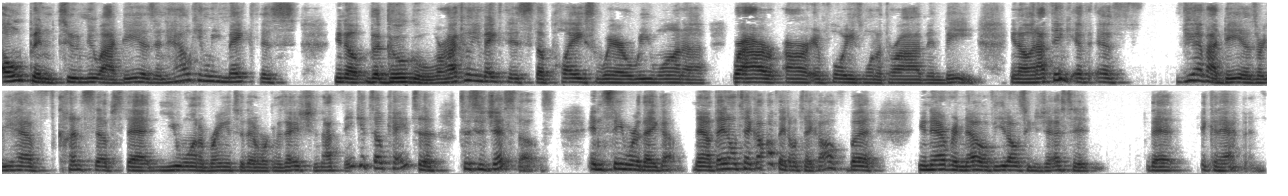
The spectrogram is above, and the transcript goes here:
open to new ideas. And how can we make this, you know, the Google, or how can we make this the place where we want to, where our our employees want to thrive and be? You know, and I think if if if you have ideas or you have concepts that you want to bring into their organization, I think it's okay to to suggest those and see where they go. Now, if they don't take off, they don't take off, but you never know if you don't suggest it that it could happen.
